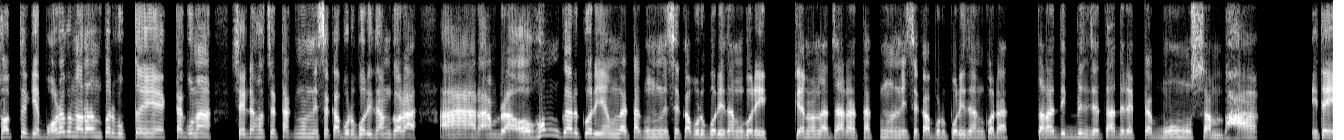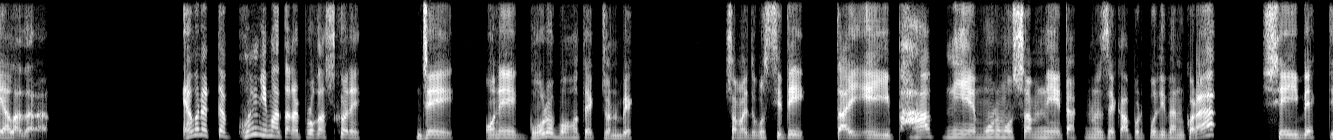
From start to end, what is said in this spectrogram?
সব থেকে বড় গুণার অন্তর্ভুক্ত এই একটা গুণা সেটা হচ্ছে টাকনুর নিচে কাপড় পরিধান করা। আর আমরা অহংকার করি, আমরা টাকনুর নিচে কাপড় পরিধান করি। কেননা যারা টাকনুর নিচে কাপড় পরিধান করা, তারা দেখবেন যে তাদের একটা মুসাম ভাব, এটাই আলাদা। এমন একটা ভঙ্গিমা তারা প্রকাশ করে যে অনেক বড় মহৎ একজন ব্যক্তি। সময় উপস্থিতি। তাই এই ভাব নিয়ে মুরমুসাম নিয়ে টাকনুর কাপড় পরিধান করা, সেই ব্যক্তি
